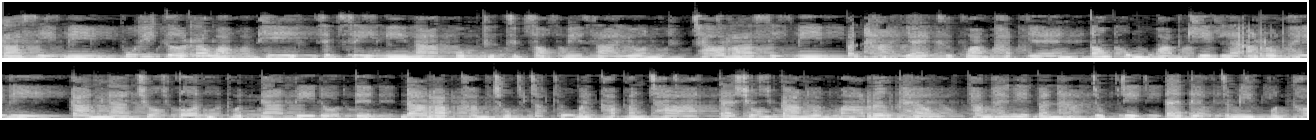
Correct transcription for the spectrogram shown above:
ราศีมีนผู้ที่เกิดระหว่างวันที่ 14 มีนาคมถึง 12 เมษายน ชาวราศีมีน ปัญหาใหญ่คือความขัดแย้ง ต้องคุมความคิดและอารมณ์ให้ดี การงานช่วงต้นผลงานดีโดดเด่น ได้รับคำชมจากผู้บังคับบัญชา แต่ช่วงกลางลงมาเริ่มแผ่วทำให้มีปัญหาจุกจิก แต่เดี๋ยวจะมีคนเข้า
